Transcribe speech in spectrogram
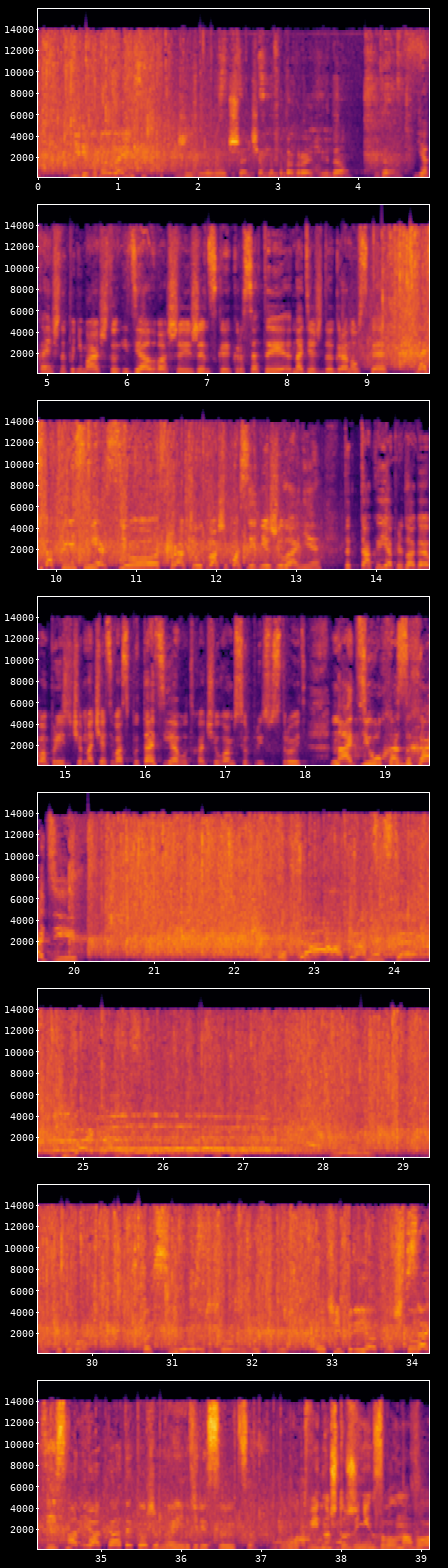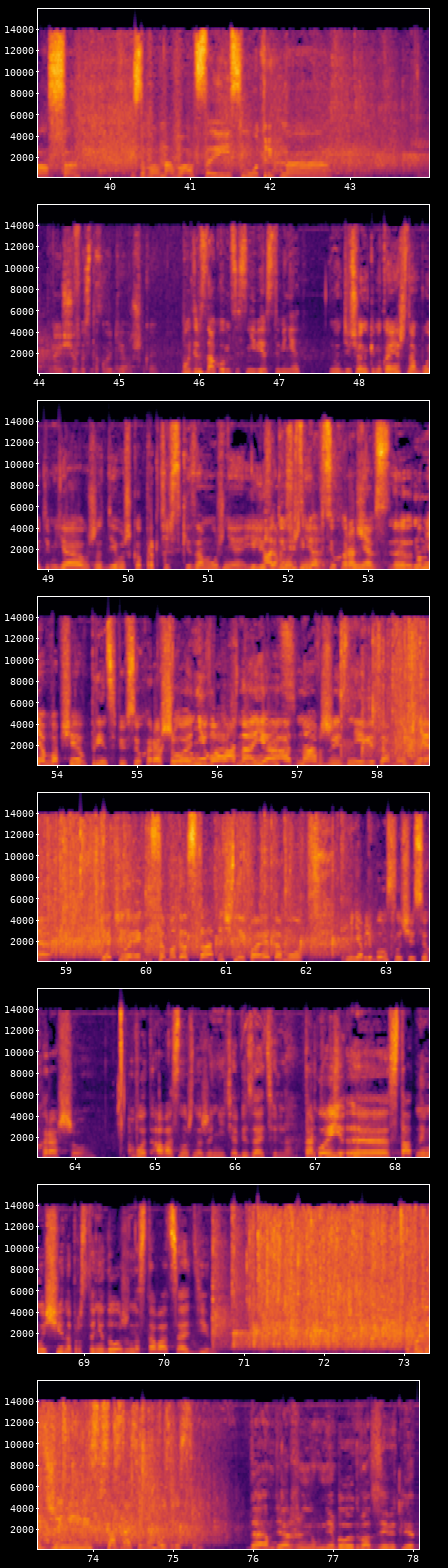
Не ревную, Лариса. Жизнь лучше, чем на фотографии, да? Да. Я, конечно, понимаю, что идеал вашей женской красоты Надежда Грановская. Знаете, как перед смертью спрашивает ваше последнее желание. Так, так и я предлагаю вам, прежде чем начать вас пытать, я вот хочу вам сюрприз устроить. Надюха, заходи. Грановская? Да, Грановская. Живая Грановская. Вау. Ну, это вам. Спасибо большое. Очень приятно, что Садись, моя. адвокаты тоже мной Рыбочка. интересуются. Вот, видно, что жених заволновался. Заволновался и смотрит на... Ну, еще бы с такой девушкой. Будем знакомиться с невестами, нет? Ну, девчонки, ну, конечно, будем. Я уже девушка практически замужняя или А, то есть у замужняя. тебя всё хорошо? У меня, э, ну, у меня вообще, в принципе, все хорошо. Неважно, я одна в жизни или замужняя. Я человек самодостаточный, поэтому у меня в любом случае все хорошо. Вот, а вас нужно женить обязательно. Такой э, статный мужчина просто не должен оставаться один. Вы ведь женились в сознательном возрасте. Да, я же, мне было 29 лет.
